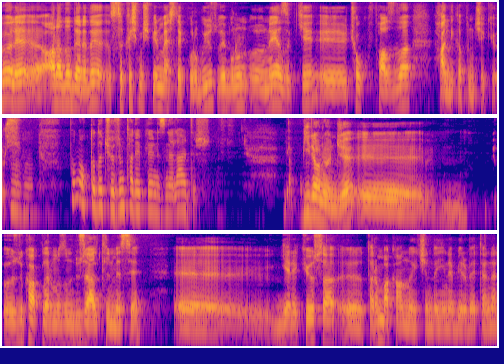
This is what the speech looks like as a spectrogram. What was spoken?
böyle e, arada derede sıkışmış bir meslek grubuyuz ve bunun e, ne yazık ki e, çok fazla handikapını çekiyoruz. Bu noktada çözüm talepleriniz nelerdir? Ya bir an önce e, özlük haklarımızın düzeltilmesi, e, gerekiyorsa e, Tarım Bakanlığı içinde yine bir veteriner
